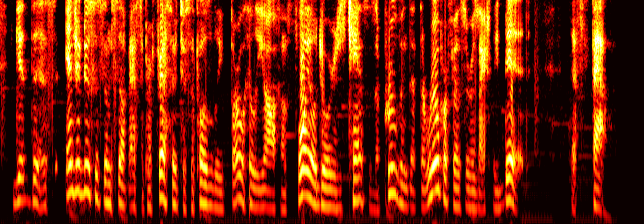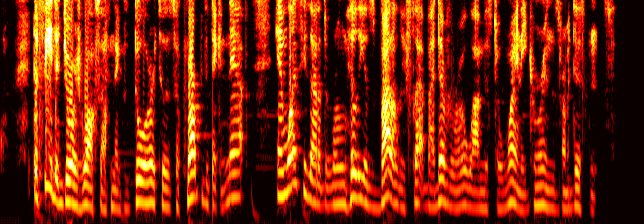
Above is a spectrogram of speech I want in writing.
get this, introduces himself as the professor to supposedly throw Hilly off and foil George's chances of proving that the real professor is actually dead. That's foul. Defeated, George walks off next door to his apartment to take a nap, and once he's out of the room, Hilly is violently slapped by Devereaux while Mr. Whiny grins from a distance.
